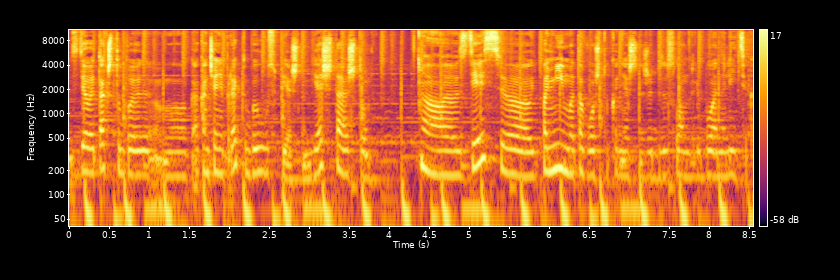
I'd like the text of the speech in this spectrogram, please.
сделать так, чтобы э, окончание проекта было успешным. Я считаю, что а, здесь, э, помимо того, что, конечно же, безусловно, любой аналитик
